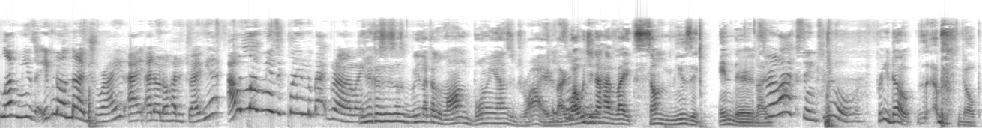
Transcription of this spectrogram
love music, even though I'm not drive. I, I don't know how to drive yet. I would love music playing in the background. Like Yeah, because it's just be like a long, boring ass drive. Like, why would you not have like some music in there? Like, it's relaxing too. pretty dope. dope.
